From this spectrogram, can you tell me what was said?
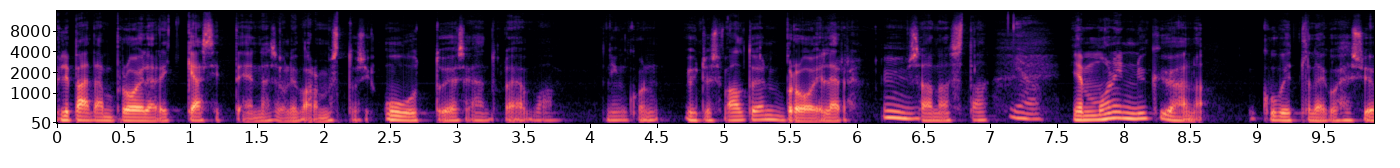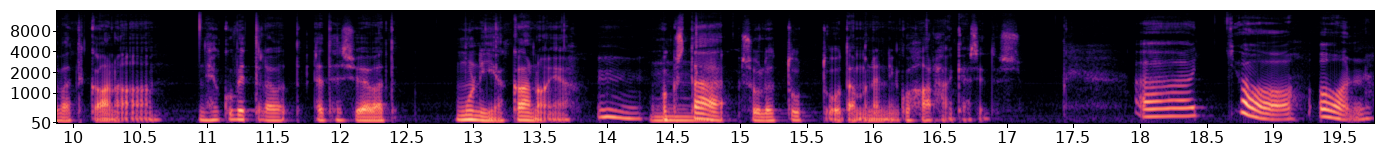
ylipäätään broileri käsitteenä se oli varmasti tosi uuttu ja sehän tulee vaan niin kuin Yhdysvaltojen broiler-sanasta. Mm. Ja moni nykyään kuvittelee, kun he syövät kanaa, niin he kuvittelevat, että he syövät munia kanoja. Mm. Onko tämä sulle tuttu tämmöinen niin harhakäsitys? Öö, joo, on.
